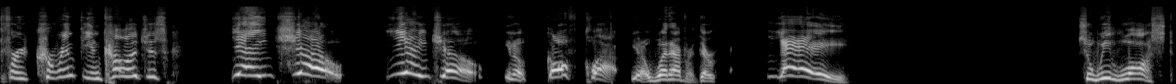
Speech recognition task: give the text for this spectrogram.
for Corinthian colleges. Yay, Joe! Yay, Joe! You know, golf clap, you know, whatever. They're Yay! So we lost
